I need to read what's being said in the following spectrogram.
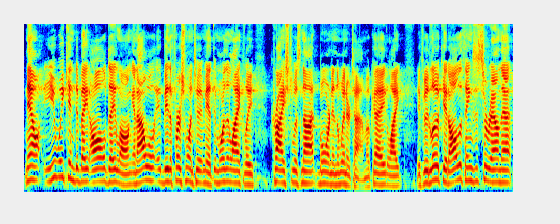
Now, you, we can debate all day long, and I will be the first one to admit that more than likely Christ was not born in the wintertime, okay? Like, if we look at all the things that surround that,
